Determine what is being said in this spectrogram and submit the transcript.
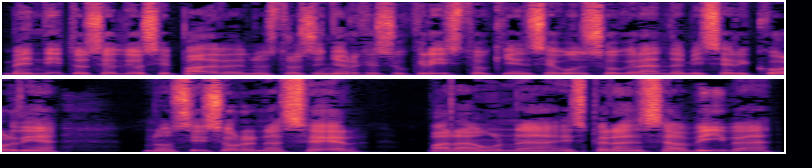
Bendito sea el Dios y Padre de nuestro Señor Jesucristo, quien según su grande misericordia nos hizo renacer para una esperanza viva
